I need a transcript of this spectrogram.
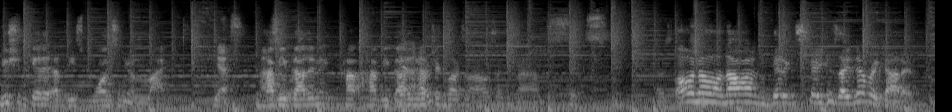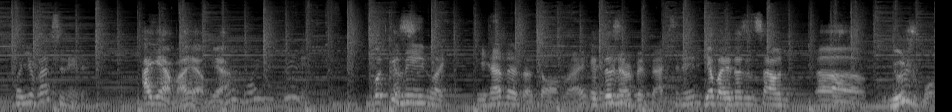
you should get it at least once in your life. yes. Have you gotten it? Ha- Have you Yeah, gotten I had it? chickenpox when I was like around six. Oh no! Now I'm getting scared because I never got it. But you're vaccinated. I am. I am. Yeah. Why, why are you doing it? Because I mean, like, you have as an adult, right? It doesn't- You never been vaccinated? yeah, but it doesn't sound uh, usual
